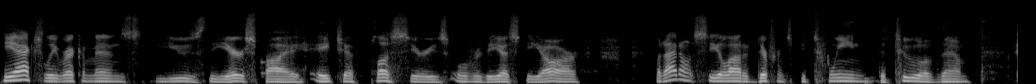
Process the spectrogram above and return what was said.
He actually recommends use the AirSpy HF Plus series over the SDR, but I don't see a lot of difference between the two of them.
